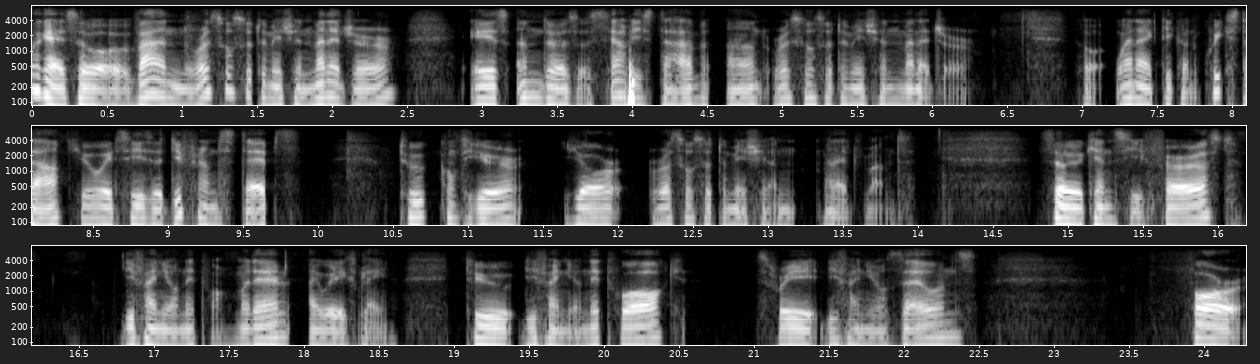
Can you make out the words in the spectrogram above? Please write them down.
Okay, so VAN Resource Automation Manager is under the Service tab and Resource Automation Manager. So when I click on Quick Start, you will see the different steps to configure your resource automation management. So you can see first, define your network model. I will explain. Two, define your network. Three, define your zones. Four,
